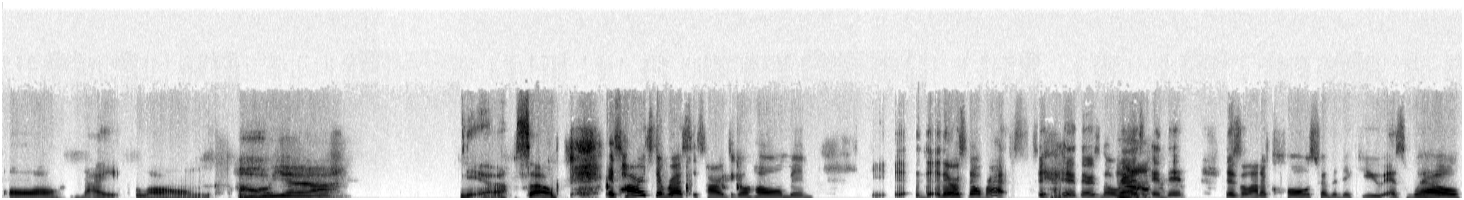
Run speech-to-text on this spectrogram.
all night long. Oh, yeah. Yeah. So it's hard to rest. It's hard to go home and eh, there's no rest. there's no rest. No. And then there's a lot of calls from the NICU as well.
